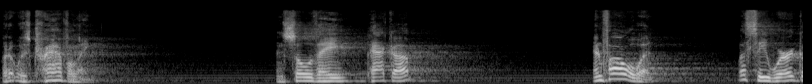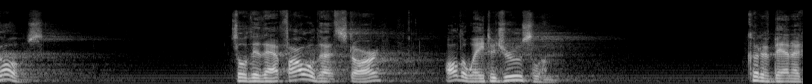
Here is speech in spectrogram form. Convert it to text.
but it was traveling. And so they pack up and follow it. Let's see where it goes. So they that followed that star all the way to Jerusalem. Could have been a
